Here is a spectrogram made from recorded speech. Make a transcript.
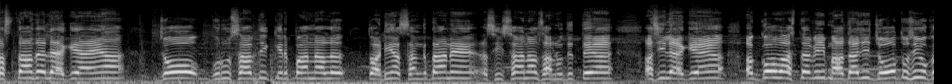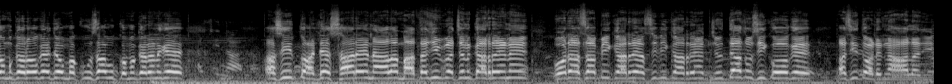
ਰਸਤਾਂ ਦੇ ਲੈ ਕੇ ਆਏ ਆ ਜੋ ਗੁਰੂ ਸਾਹਿਬ ਦੀ ਕਿਰਪਾ ਨਾਲ ਤੁਹਾਡੀਆਂ ਸੰਗਤਾਂ ਨੇ ਅਸੀਸਾਂ ਨਾਲ ਸਾਨੂੰ ਦਿੱਤੇ ਆ ਅਸੀਂ ਲੈ ਕੇ ਆਏ ਆ। ਅੱਗੋਂ ਵਾਸਤੇ ਵੀ ਮਾਤਾ ਜੀ ਜੋ ਤੁਸੀਂ ਹੁਕਮ ਕਰੋਗੇ ਜੋ ਮੱਕੂ ਸਾਹਿਬ ਹੁਕਮ ਕਰਨਗੇ ਅਸੀਂ ਤੁਹਾਡੇ ਸਾਰੇ ਨਾਲ ਆ। ਮਾਤਾ ਜੀ ਵੀ ਵਚਨ ਕਰ ਰਹੇ ਨੇ ਹੋਰਾ ਸਾਹਿਬ ਵੀ ਕਰ ਰਹੇ ਅਸੀਂ ਵੀ ਕਰ ਰਹੇ ਹਾਂ ਜਿੱਦਾਂ ਤੁਸੀਂ ਕਹੋਗੇ ਅਸੀਂ ਤੁਹਾਡੇ ਨਾਲ ਆ ਜੀ।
